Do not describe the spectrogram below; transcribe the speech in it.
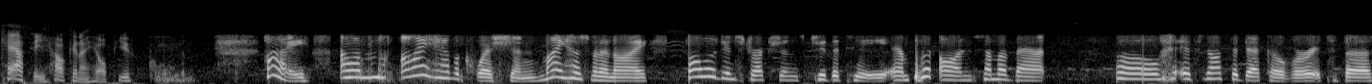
Kathy, how can I help you? Hi. Um, I have a question. My husband and I followed instructions to the T and put on some of that. Oh, it's not the deck over. It's the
